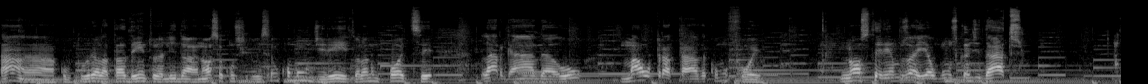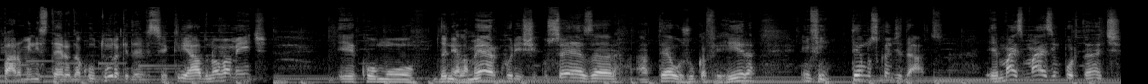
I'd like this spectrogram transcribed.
Tá? A cultura ela está dentro ali da nossa Constituição como um direito, ela não pode ser largada ou maltratada como foi. Nós teremos aí alguns candidatos para o Ministério da Cultura, que deve ser criado novamente, como Daniela Mercury, Chico César, até o Juca Ferreira. Enfim, temos candidatos. É mais mais importante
